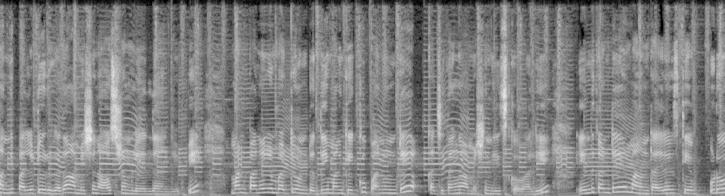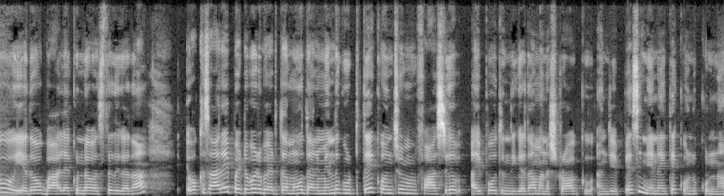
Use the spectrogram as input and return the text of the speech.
మంది పల్లెటూరు కదా ఆ మిషన్ అవసరం లేదు అని చెప్పి. మన పనిని బట్టి ఉంటుంది. మనకి ఎక్కువ పని ఉంటే ఖచ్చితంగా ఆ మిషన్ తీసుకోవాలి. ఎందుకంటే మనం టైలర్స్కి ఎప్పుడు ఏదో బాగాలేకుండా వస్తుంది కదా. ఒకసారి పెట్టుబడి పెడతాము దాని మీద కుట్టితే కొంచెం ఫాస్ట్గా అయిపోతుంది కదా మన స్టాక్ అని చెప్పేసి నేనైతే కొనుక్కున్నా.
